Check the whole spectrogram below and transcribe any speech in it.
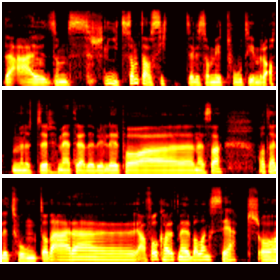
det er jo liksom, slitsomt da, å sitte sitter liksom i to timer og 18 minutter med 3D-briller på eh, nesa. Og at det er litt tungt. Og det er eh, Ja, folk har et mer balansert og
